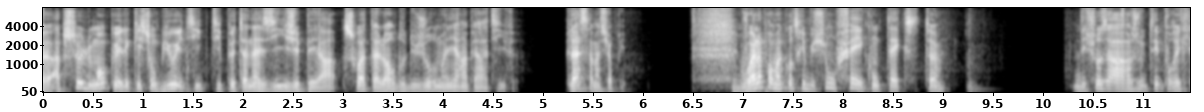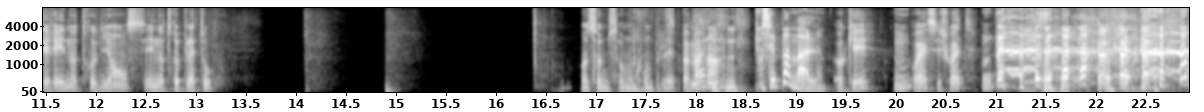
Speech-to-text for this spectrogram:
euh, absolument que les questions bioéthiques type euthanasie, GPA, soient à l'ordre du jour de manière impérative. Là, ça m'a surpris. Voilà pour ma contribution aux faits et contexte. Des choses à rajouter pour éclairer notre audience et notre plateau? Moi, ça me semble complet. C'est pas mal, hein? C'est pas mal. Ok. Mm. Ouais, c'est chouette.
